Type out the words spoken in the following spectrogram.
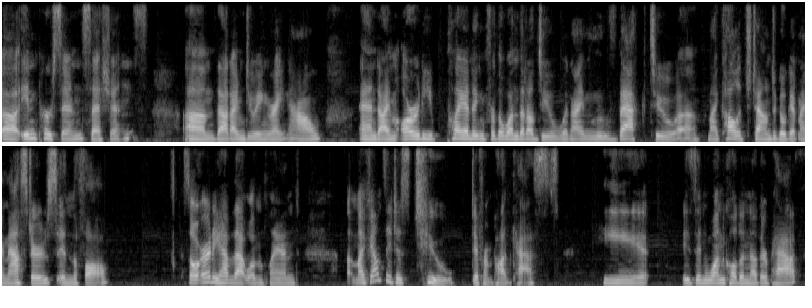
uh, in person sessions um, that I'm doing right now. And I'm already planning for the one that I'll do when I move back to uh, my college town to go get my master's in the fall. So I already have that one planned. Uh, my fiance does two different podcasts. He is in one called Another Path,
